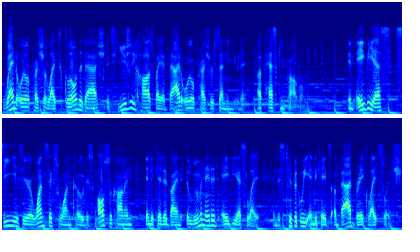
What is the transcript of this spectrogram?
When oil pressure lights glow on the dash, it's usually caused by a bad oil pressure sending unit, a pesky problem. An ABS C0161 code is also common, indicated by an illuminated ABS light, and this typically indicates a bad brake light switch.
